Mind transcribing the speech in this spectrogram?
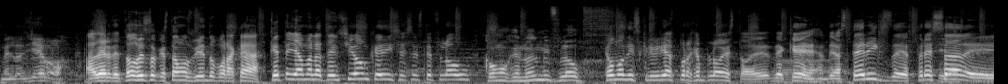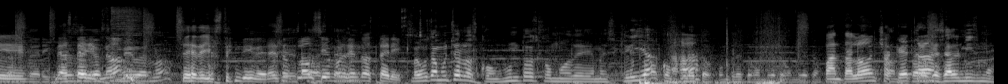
me los llevo. A ver, de todo esto que estamos viendo por acá, ¿qué te llama la atención? ¿Qué dices este flow? Como que no es mi flow. ¿Cómo describirías, por ejemplo, esto? ¿De, de qué? ¿De Asterix? ¿De Fresa? Sí, de, Asterix, Asterix. de Es de Asterix, ¿no? Justin Bieber, ¿no? Sí, de Justin Bieber. Es Sí, un flow está 100% Asterix. Me gustan mucho los conjuntos como de mezclilla, completo, completo, completo, completo. Pantalón, chaqueta. Pero que sea el mismo.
